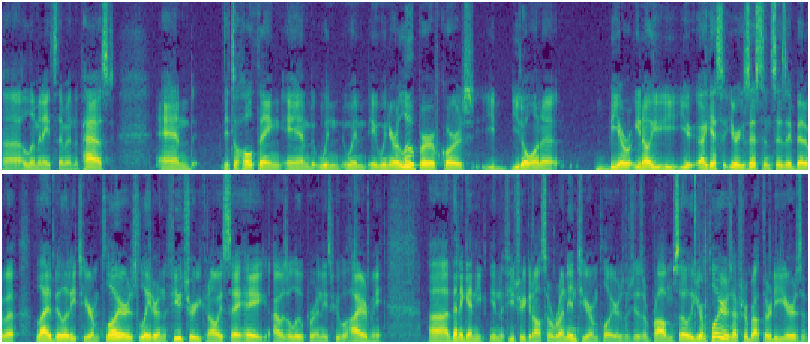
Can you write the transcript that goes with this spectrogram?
uh, eliminates them in the past. And it's a whole thing. And when when when you're a looper, of course, you you don't want to be a you know you, you, I guess your existence is a bit of a liability to your employers. Later in the future, you can always say, "Hey, I was a looper, and these people hired me." Uh, then again, you, in the future, you can also run into your employers, which is a problem. So your employers, after about 30 years of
